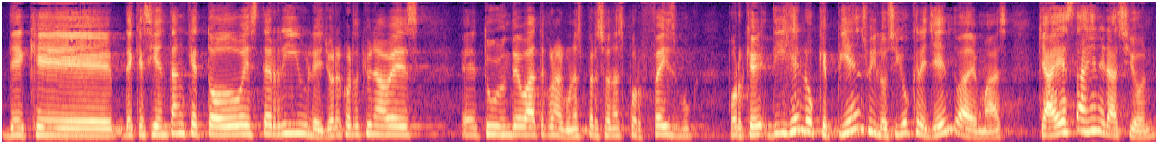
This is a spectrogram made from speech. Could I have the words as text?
de que, de que sientan que todo es terrible. Yo recuerdo que una vez eh, tuve un debate con algunas personas por Facebook, porque dije lo que pienso y lo sigo creyendo además, que a esta generación,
